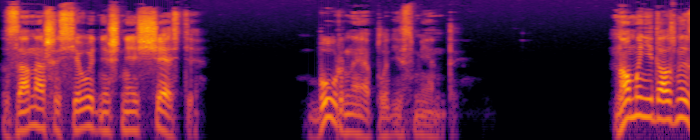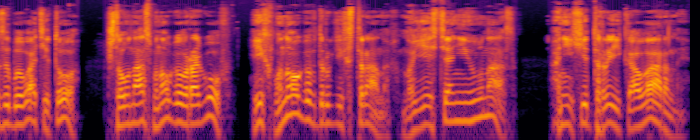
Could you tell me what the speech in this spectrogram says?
за наше сегодняшнее счастье. Бурные аплодисменты. Но мы не должны забывать и то, что у нас много врагов, их много в других странах, но есть они и у нас. Они хитрые и коварны,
